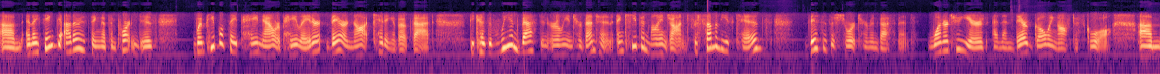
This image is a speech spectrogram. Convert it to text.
Um, and I think the other thing that's important is when people say pay now or pay later, they are not kidding about that. Because if we invest in early intervention, and keep in mind, John, for some of these kids, this is a short term investment one or two years, and then they're going off to school. Um,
